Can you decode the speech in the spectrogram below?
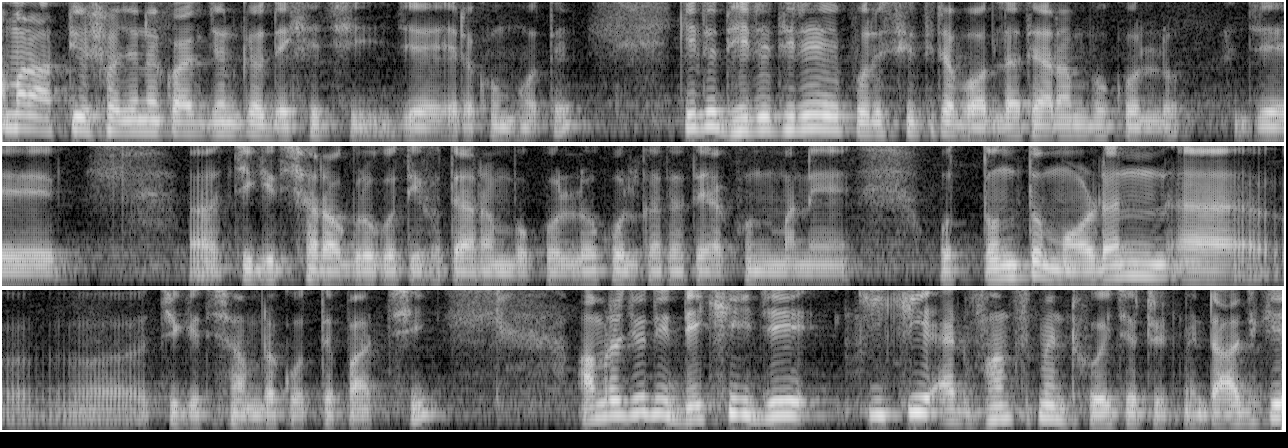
আমার আত্মীয় স্বজনের কয়েকজনকেও দেখেছি যে এরকম হতে। কিন্তু ধীরে ধীরে পরিস্থিতিটা বদলাতে আরম্ভ করল, যে চিকিৎসার অগ্রগতি হতে আরম্ভ করল। কলকাতাতে এখন মানে অত্যন্ত মডার্ন চিকিৎসা আমরা করতে পারছি। আমরা যদি দেখি যে কি কি অ্যাডভান্সমেন্ট হয়েছে ট্রিটমেন্ট আজকে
